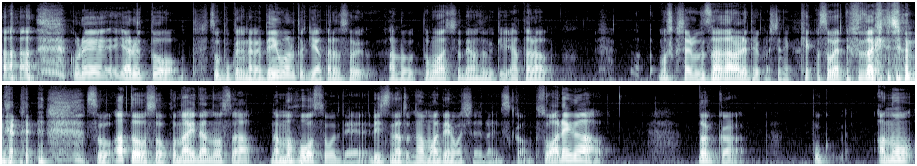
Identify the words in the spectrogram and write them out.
これやるとそう僕ねなんか電話の時やたらそういうあの友達と電話する時やたらもしかしたらうざがられてるかもしれない。結構そうやってふざけちゃうんだよね。そうあとそうこの間のさ生放送でリスナーと生電話したじゃないですか。そうあれがなんか僕あの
